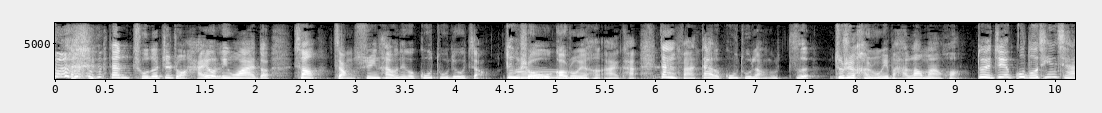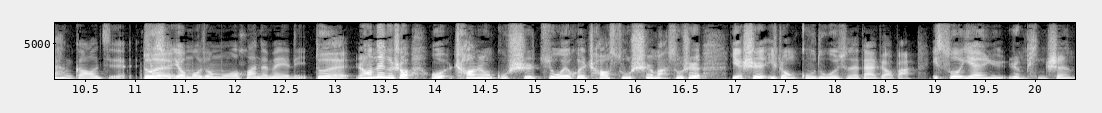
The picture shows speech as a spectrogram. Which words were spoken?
但除了这种，还有另外的，像蒋勋他有那个《孤独六讲》，那个时候我高中也很爱看。但凡带了“孤独”两个字，就是很容易把它浪漫化。对，这些孤独听起来很高级，对就是有某种魔幻的魅力。对，然后那个时候我抄那种古诗句，我也会抄苏轼嘛。苏轼也是一种孤独文学的代表吧。一蓑烟雨任平生，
